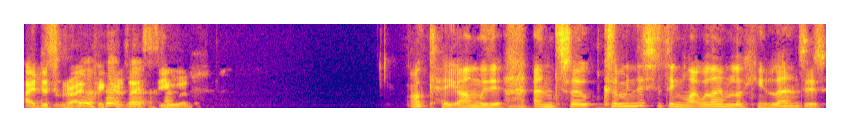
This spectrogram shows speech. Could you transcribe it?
I describe pictures I see with it. Okay, I'm with you. And so, because I mean, this is the thing. Like when I'm looking at lenses,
